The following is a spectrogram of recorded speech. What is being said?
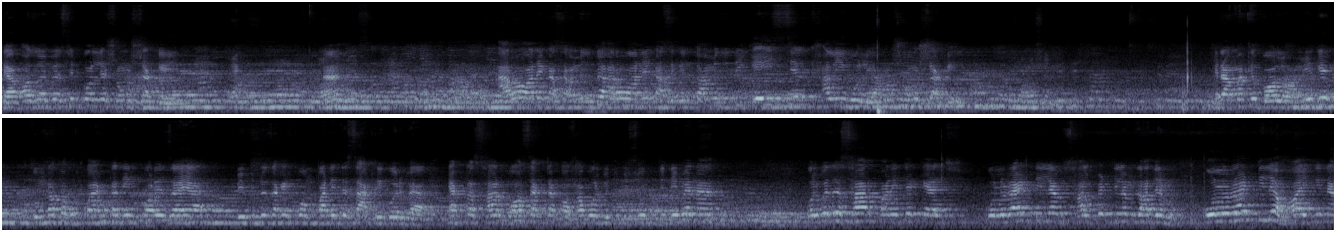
কে অজৈব অ্যাসিড বললে সমস্যা কি? হ্যাঁ? আরও অনেক আছে। আমি যদি আরও অনেক আছে কিন্তু আমি যদি এই সেল খালি বলি আমার সমস্যা কি? এটা আমাকে বলো। আমি তোমরা তো কয়েকটা দিন পরে যায় বিভিন্ন জায়গায় কোম্পানিতে চাকরি করবে। একটা স্যার বস একটা কথা বলবে তুমি চুক্তি দিবে না? বলবে যে স্যার পানিতে ক্যালসিয়াম ক্লোরাইড দিলাম সালফেট দিলাম যাদের ক্লোরাইড দিলে হয় কিনা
